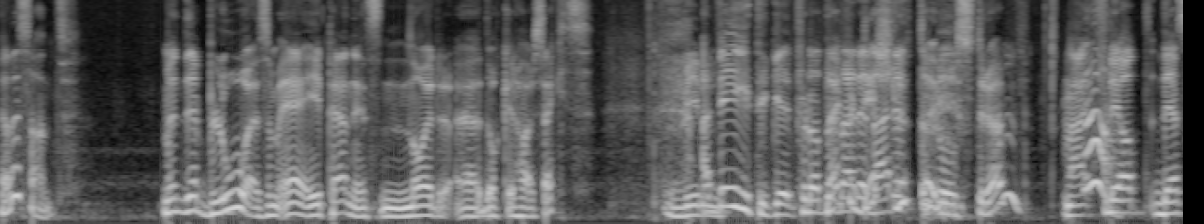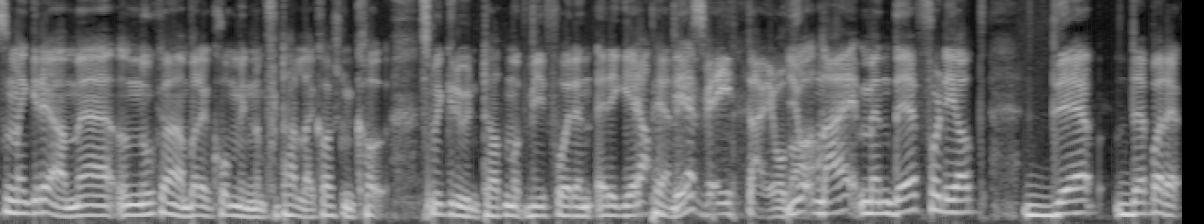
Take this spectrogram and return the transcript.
Ja, det er sant. Men det blodet som er i penisen når eh, dere har sex vil... Jeg vet ikke, for det, Nei, det, for der, det der- slutter jo strøm. Nei, Nei, fordi at det som er greia med Nå kan jeg bare komme inn og fortelle deg Karsten, hva som er grunnen til at vi får en erigert Ja, det vet jeg jo, da. Jo, nei, men det er fordi at det, det bare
